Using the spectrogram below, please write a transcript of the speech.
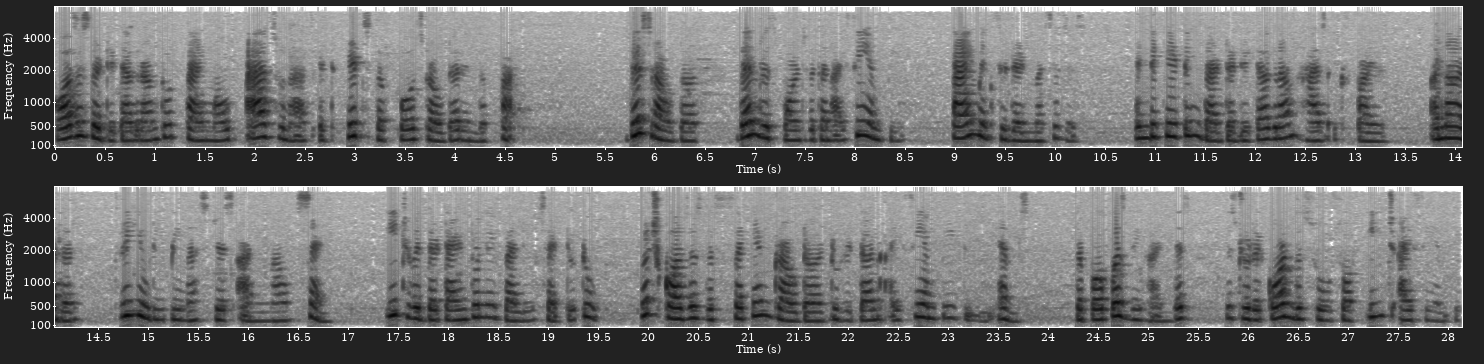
causes the datagram to time out as soon as it hits the first router in the path. This router then responds with an ICMP time exceeded messages indicating that the datagram has expired. Another three UDP messages are now sent, each with the time to leave value set to 2, which causes the second router to return ICMP TEMs. The purpose behind this is to record the source of each ICMP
